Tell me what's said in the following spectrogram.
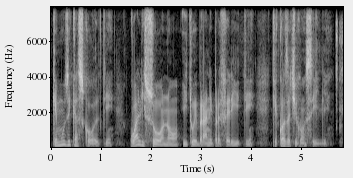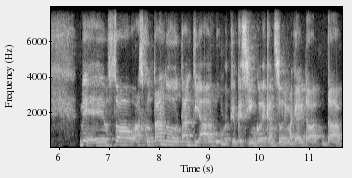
Che musica ascolti? Quali sono i tuoi brani preferiti? Che cosa ci consigli? Beh, eh, sto ascoltando tanti album più che singole canzoni, magari da, da,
